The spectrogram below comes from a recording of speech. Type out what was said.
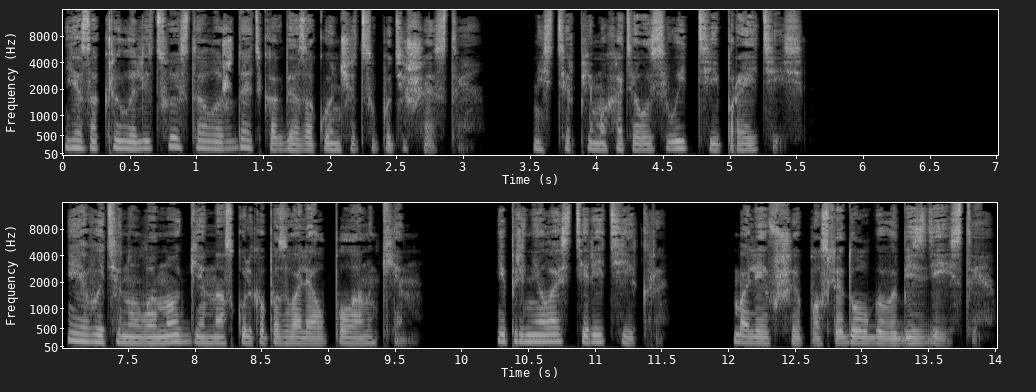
Я закрыла лицо и стала ждать, когда закончится путешествие. Нестерпимо хотелось выйти и пройтись. Я вытянула ноги, насколько позволял паланкин, и принялась тереть икры, болевшие после долгого бездействия.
